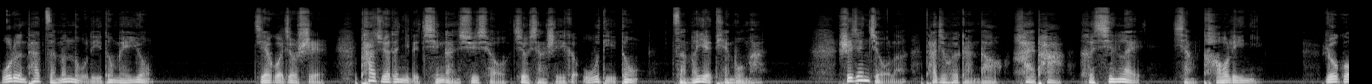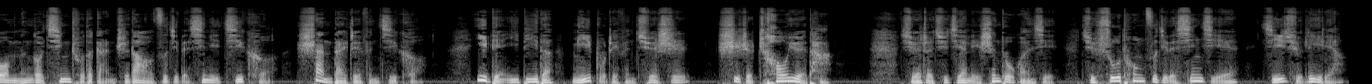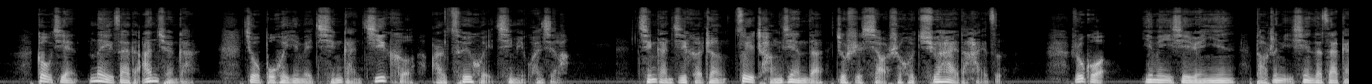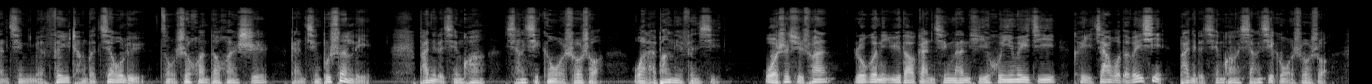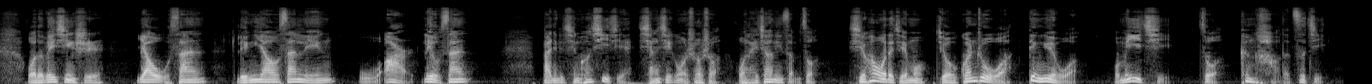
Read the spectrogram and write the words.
无论他怎么努力都没用。结果就是，他觉得你的情感需求就像是一个无底洞，怎么也填不满。时间久了，他就会感到害怕和心累，想逃离你。如果我们能够清楚地感知到自己的心理饥渴，善待这份饥渴，一点一滴的弥补这份缺失，试着超越它。学着去建立深度关系，去疏通自己的心结，汲取力量，构建内在的安全感，就不会因为情感饥渴而摧毁亲密关系了。情感饥渴症最常见的就是小时候缺爱的孩子。如果因为一些原因导致你现在在感情里面非常的焦虑，总是患得患失，感情不顺利，把你的情况详细跟我说说，我来帮你分析。我是许川。如果你遇到感情难题、婚姻危机，可以加我的微信，把你的情况详细跟我说说。我的微信是幺五三零幺三零五二六三，把你的情况细节详细跟我说说，我来教你怎么做。喜欢我的节目就关注我、订阅我，我们一起做更好的自己。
